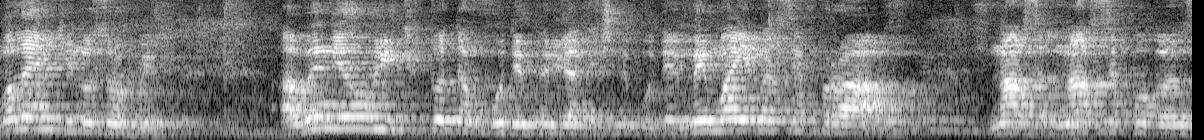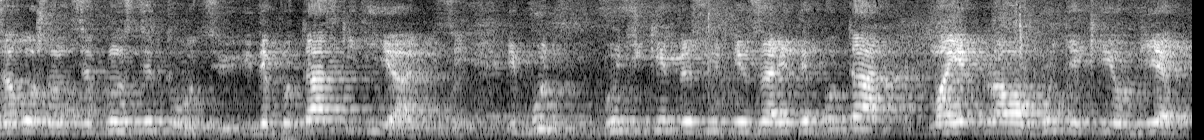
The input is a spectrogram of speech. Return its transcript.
Маленький, але зробив. А ви не говоріть, хто там буде перевіряти чи не буде. Ми маємо на це право. Нас, нас це заложено це Конституцію і депутатській діяльності. І будь, будь-який присутній в залі депутат має право будь-який об'єкт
